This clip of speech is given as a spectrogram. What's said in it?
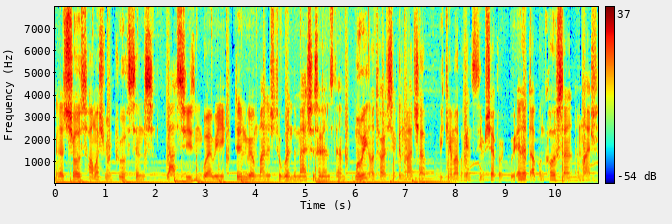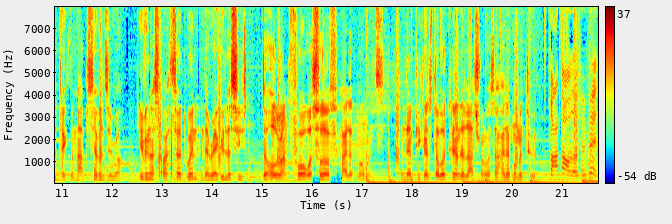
and that shows how much we improved since last season where we didn't really manage to win the matches against them. Moving on to our second matchup, we came up against Team Shepherd. We ended up on Coastline and managed to take the map 7-0. Giving us our third win in the regular season. The whole round 4 was full of highlight moments, and then Pika's double kill in the last round was a highlight moment too. 抓到了芬芬，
